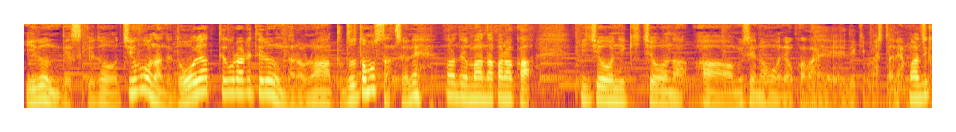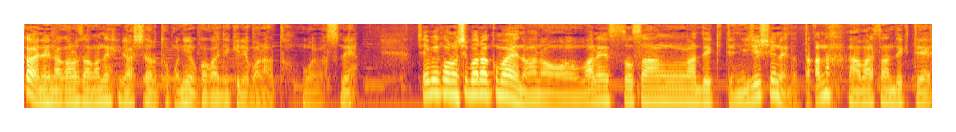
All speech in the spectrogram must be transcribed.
いるんですけど、地方なんでどうやって売られてるんだろうなとずっと思ってたんですよね。なので、まあなかなか非常に貴重なあお店の方にお伺いできましたね。まあ次回はね、中野さんがね、いらっしゃるとこにお伺いできればなと思いますね。ちなみにこのしばらく前のあの、ワネストさんができて20周年だったかな？あワネストさんできて、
